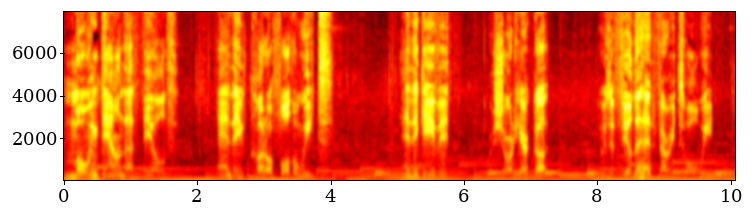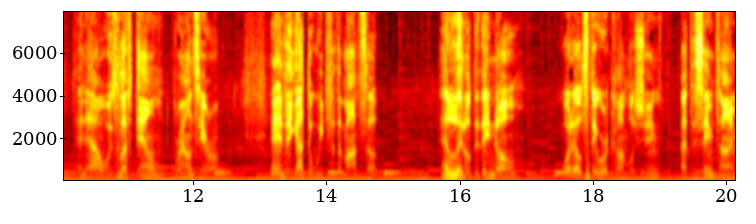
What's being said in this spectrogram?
mowing down that field and they cut off all the wheat and they gave it a short haircut. It was a field that had very tall wheat and now it was left down ground zero. And they got the wheat for the matzah. And little did they know what else they were accomplishing at the same time.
